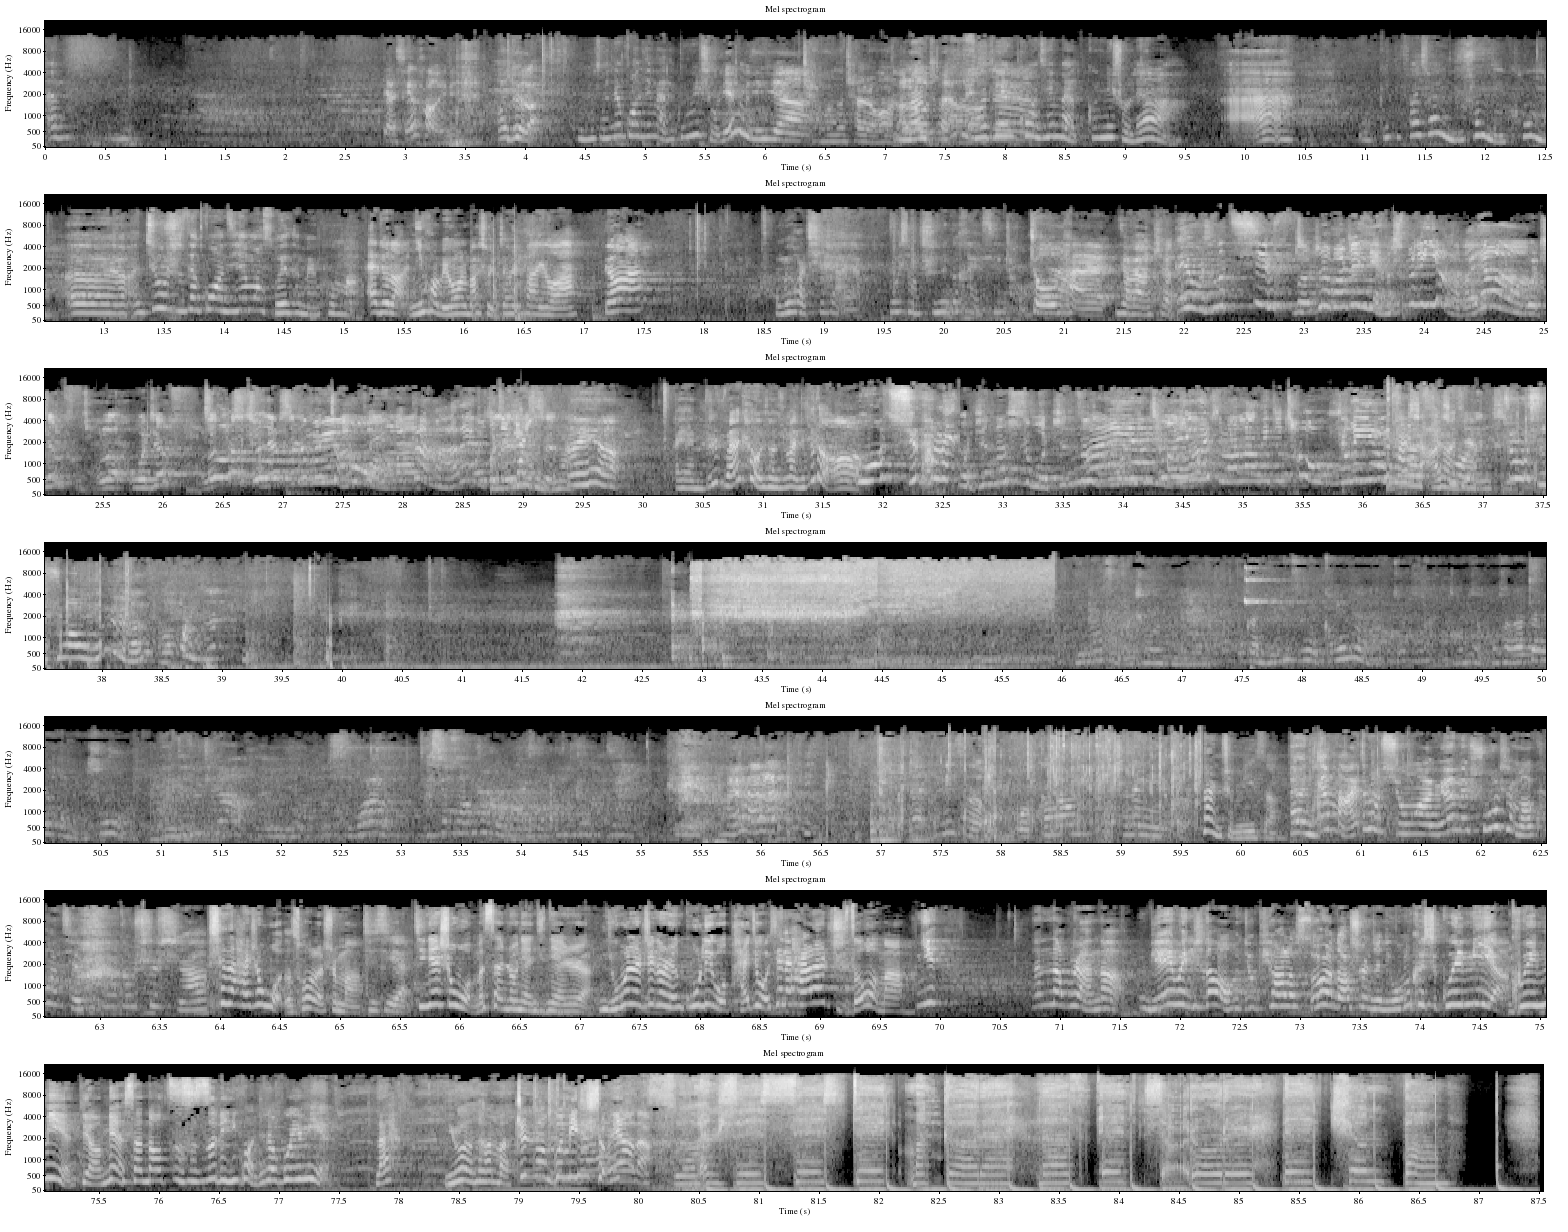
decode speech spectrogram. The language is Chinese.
哎。表情好一点。哦，对了，我们昨天逛街买的闺蜜手链都进去啊？忘了插着，忘了。我们昨天逛街买闺蜜手链了？啊？我给你发消息，你不是说没空吗？呃，就是在逛街嘛，所以才没空嘛。哎，对了，你一会儿别忘了把手机照片发给我啊，别忘了。我们一会儿吃啥呀？我想吃那个海鲜炒饭。招牌，你想不想吃？哎呀，我真的气死了，这帮这演的是不是个哑巴呀？我真服了，我真服了。就是就是，他们找我们干嘛呢？我真看什么呢？哎呀，哎呀，你不是不爱看我消息吗？你不懂。我去，他们，我真的是，我真的。哎呀，成英为什么让那只臭狐狸呀？他啥时候能吃？就是说无语了，怎么回事？感觉一直有高呢，就是很重要。我看他站着好难受。反正就这样，我都习惯了。下班之后我们干嘛去？来来来，哎，栗子，我刚刚不是那个意思。那你什么意思啊？哎，你干嘛这么凶啊？圆圆没说什么，况且说的都是事实啊。现在还是我的错了是吗？七七，今天是我们三周年纪念日，你为了这个人孤立我、排挤我，现在还要来指责我吗？你。那那不然呢？你别以为你是大网红就飘了，所有人都要顺着你。我们可是闺蜜啊！闺蜜，两面三刀，自私自利，你管这叫闺蜜？来，你问问他们，真正的闺蜜是什么样的？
